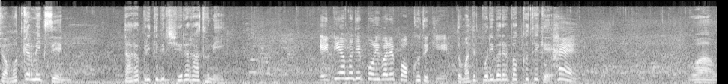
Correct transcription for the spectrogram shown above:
চমৎকার মিক্সিন তারা পৃথিবীর সেরা রাঁধুনি। এটি আমাদের পরিবারের পক্ষ থেকে। তোমাদের পরিবারের পক্ষ থেকে? হ্যাঁ। ওয়াও।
